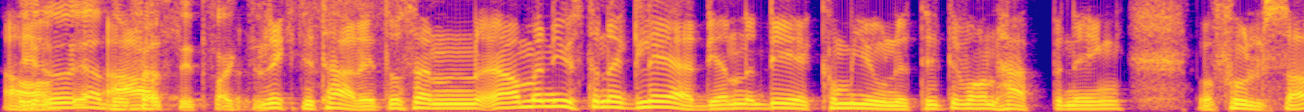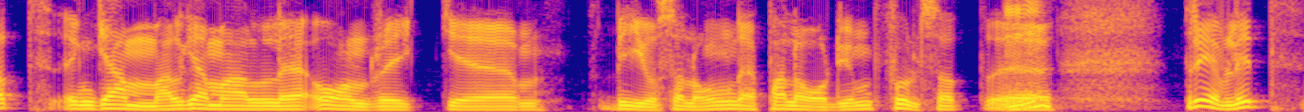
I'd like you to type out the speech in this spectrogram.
det är ju ändå ja, festligt faktiskt. Riktigt härligt. Och sen, ja men just den här glädjen, det communityt, det var en happening. Det var fullsatt. En gammal, gammal eh, anrik eh, biosalong där, Palladium, fullsatt. Eh, Mm. Trevligt.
